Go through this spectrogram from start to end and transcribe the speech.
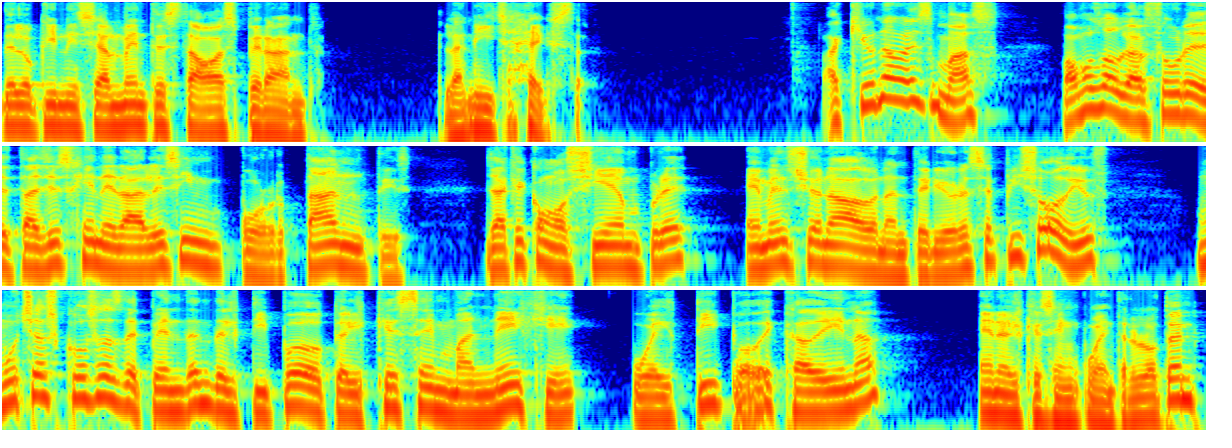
de lo que inicialmente estaba esperando, la nicha extra. Aquí una vez más vamos a hablar sobre detalles generales importantes, ya que como siempre he mencionado en anteriores episodios, muchas cosas dependen del tipo de hotel que se maneje o el tipo de cadena en el que se encuentra el hotel.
